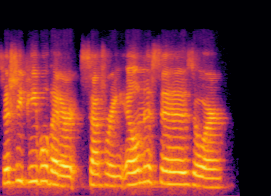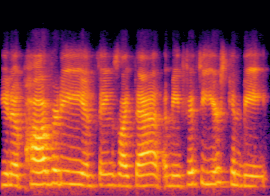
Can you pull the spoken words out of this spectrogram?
Especially people that are suffering illnesses or you know, poverty and things like that. I mean, 50 years can be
